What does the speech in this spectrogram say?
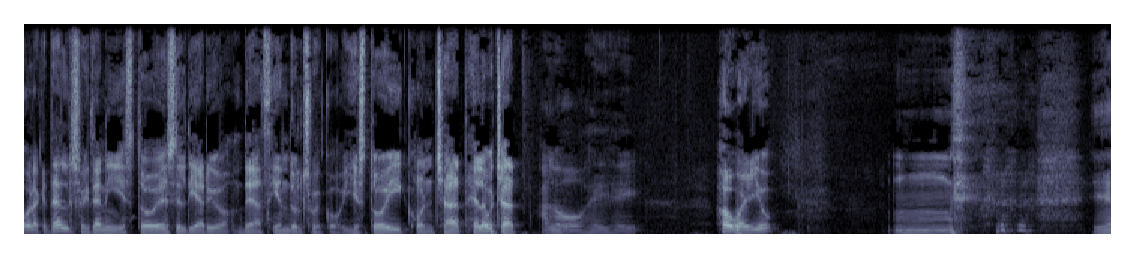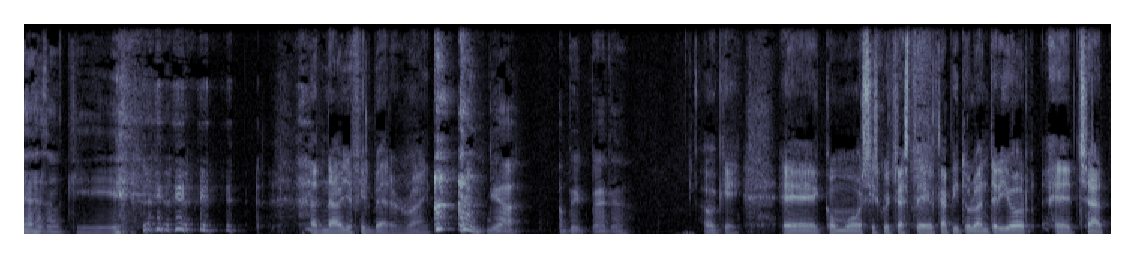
Hola, ¿qué tal? Soy Dani y esto es el diario de Haciendo el Sueco. Y estoy con Chat. Hello, Chat. Hello, hey, hey. How are you? Mm. yes, okay. And now you feel better, right? yeah, a bit better. Ok. Eh, como si escuchaste el capítulo anterior, eh, Chat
